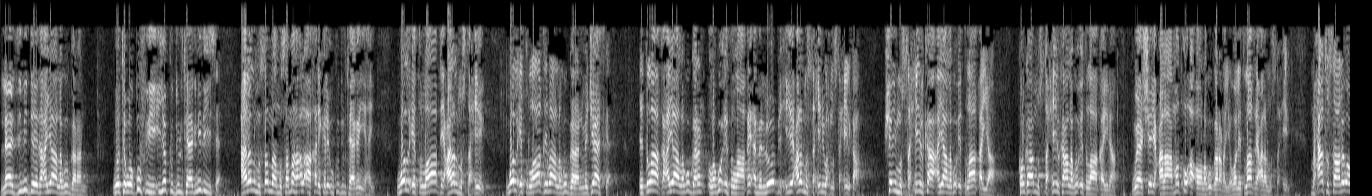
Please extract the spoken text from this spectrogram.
laazimideeda ayaa lagu garan. Wa tawaqufihi iyo ku dultaagnidiisa cala almusama musamaha alaakhari kale uu ku dultaagan yahay waliطlaaqi cala almustaxiil waliطlaaqi baa lagu garan majaaska iطlaaqa ayaa lagu garan lagu iطlaaqay ama loo bixiyey cala almustaxiili wax mustaxiilka ah shay mustaxiilka ah ayaa lagu iطlaaqayaa kolkaa mustaxiilkaa lagu iطlaaqayna waa shay calaamad u ah oo lagu garanayo waliطlaaqi cala almustaxiil maxaa tusaale u ah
